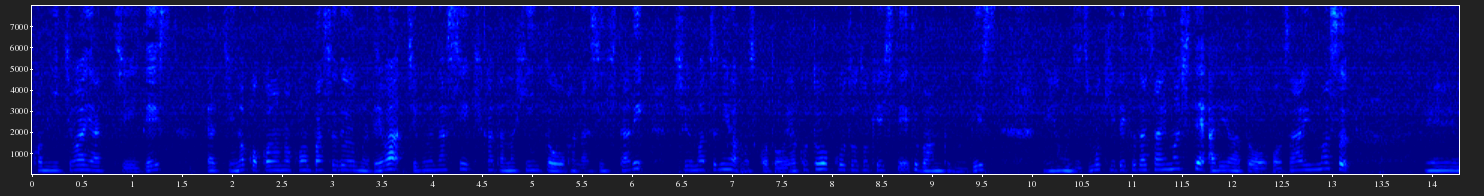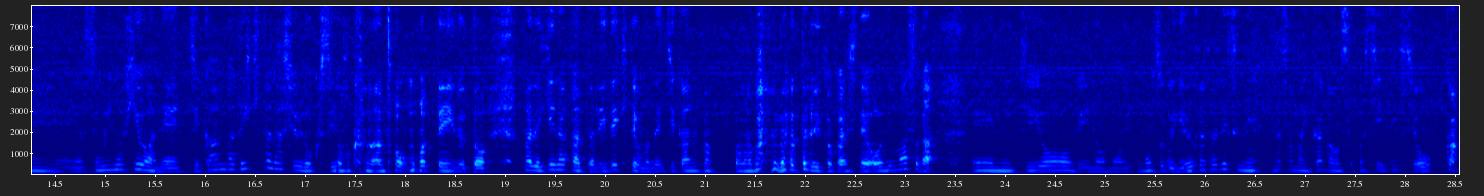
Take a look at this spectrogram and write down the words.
こんにちは、やっちーです。やっちーの心のコンパスルームでは自分らしい生き方のヒントをお話ししたり、週末には息子と親子トークをお届けしている番組です。えー本日も聞いてくださいましてありがとうございます。えー休みの日はね時間ができたら収録しようかなと思っていると、まあ、できなかったりできてもね時間がバラバラだったりとかしておりますが、えー日曜日のももうすぐ夕方ですね皆様いかがお過ごしでしょうか、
